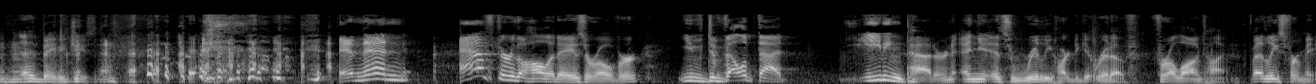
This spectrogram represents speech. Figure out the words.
Uh, baby Jesus. and then after the holidays are over, you've developed that eating pattern, and it's really hard to get rid of for a long time, at least for me.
